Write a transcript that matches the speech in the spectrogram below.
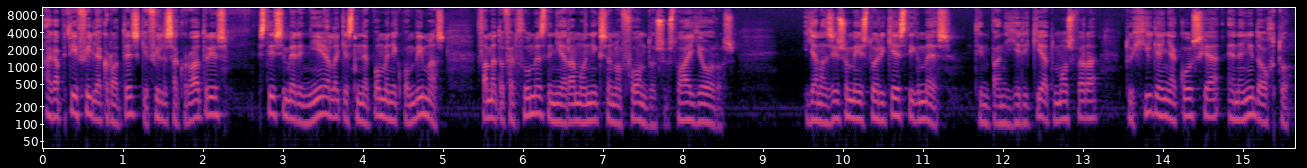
Αγαπητοί φίλοι ακροατές και φίλες ακροάτριες, στη σημερινή αλλά και στην επόμενη εκπομπή μας θα μεταφερθούμε στην Ιερά Μονή Ξενοφόντος, στο Άγιο Όρος, για να ζήσουμε ιστορικές στιγμές, την πανηγυρική ατμόσφαιρα του 1998.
